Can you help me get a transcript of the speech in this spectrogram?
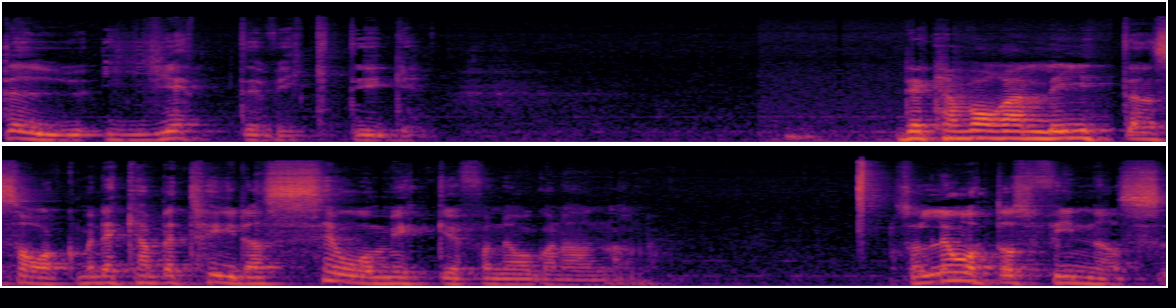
du jätteviktig. Det kan vara en liten sak, men det kan betyda så mycket för någon annan. Så låt oss finnas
